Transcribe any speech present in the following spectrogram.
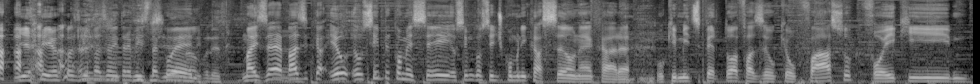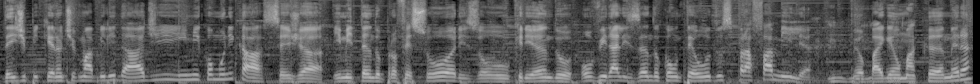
e aí eu consegui fazer uma entrevista com ele. Mas é, basicamente, eu eu, sempre comecei, eu sempre gostei de comunicação, né, cara? O que me despertou a fazer o que eu faço foi que desde pequeno eu tive uma habilidade em me comunicar, seja imitando professores ou criando ou viralizando conteúdos pra família. Meu pai ganhou uma câmera,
